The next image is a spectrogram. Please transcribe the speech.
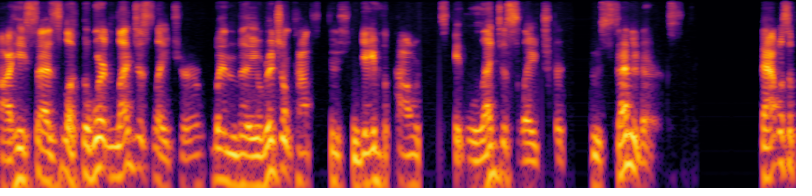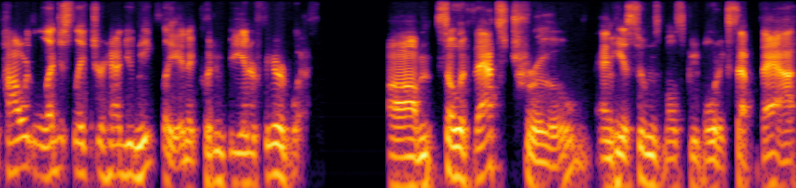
Uh, he says, look, the word legislature, when the original Constitution gave the power to the state legislature to senators, that was a power the legislature had uniquely and it couldn't be interfered with. Um, so if that's true, and he assumes most people would accept that,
